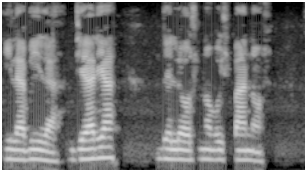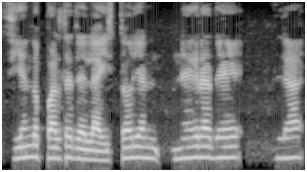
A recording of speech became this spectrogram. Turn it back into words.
y la vida diaria de los novohispanos siendo parte de la historia negra de la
